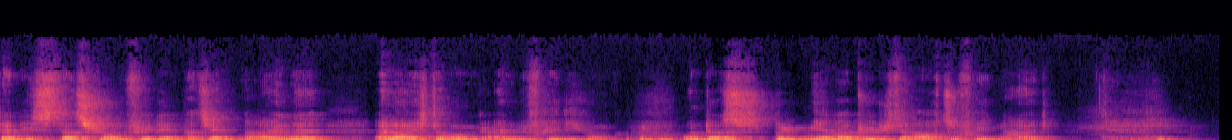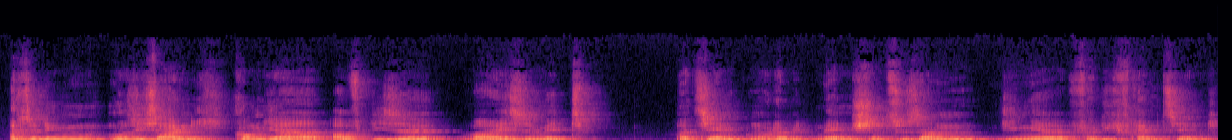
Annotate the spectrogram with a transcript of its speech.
dann ist das schon für den Patienten eine Erleichterung, eine Befriedigung. Mhm. Und das bringt mir natürlich dann auch Zufriedenheit. Außerdem muss ich sagen, ich komme ja auf diese Weise mit Patienten oder mit Menschen zusammen, die mir völlig fremd sind.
